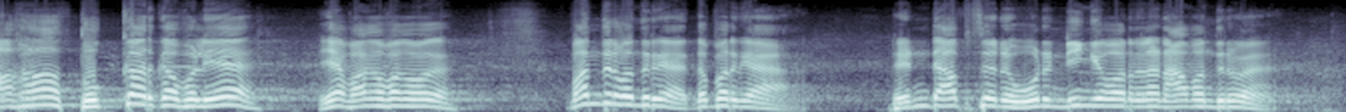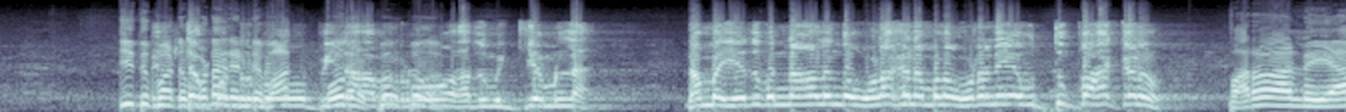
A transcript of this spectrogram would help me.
ஆஹா தொக்கா இருக்கா போலியே. ஏன் வாங்க வாங்க வாங்க. வந்துரு வந்துருங்க. இந்த பாருங்க. ரெண்டு ஆப்ஷன் ஒன்று நீங்க வரல நான் வந்துருவேன். இது பாட்டு போட்டா ரெண்டு அது முக்கியம் இல்ல நம்ம எது பண்ணாலும் இந்த உலக நம்மள உடனே உத்து பார்க்கணும். பரவாயில்லையா?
